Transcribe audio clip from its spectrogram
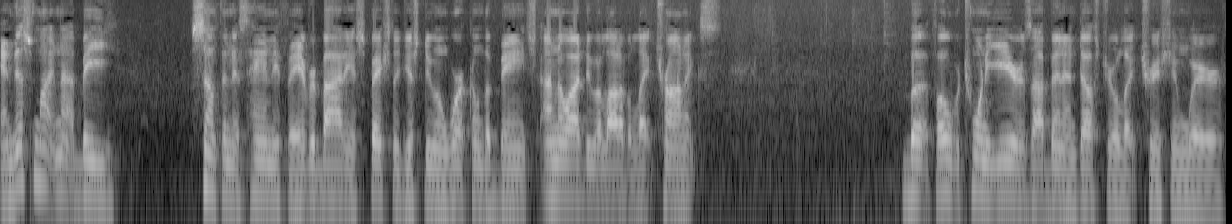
and this might not be something that's handy for everybody, especially just doing work on the bench. I know I do a lot of electronics, but for over 20 years I've been an industrial electrician where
